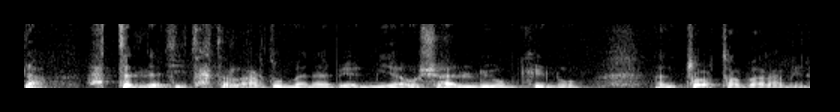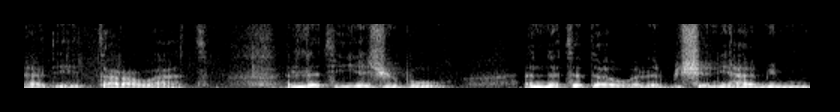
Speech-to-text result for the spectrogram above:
لا حتى التي تحت الأرض منابع المياه هل يمكن أن تعتبر من هذه الثروات التي يجب أن نتداول بشأنها من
